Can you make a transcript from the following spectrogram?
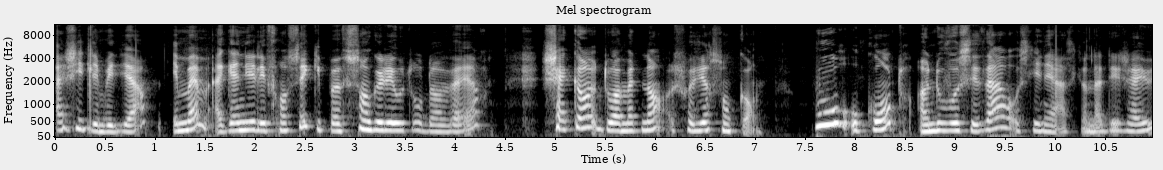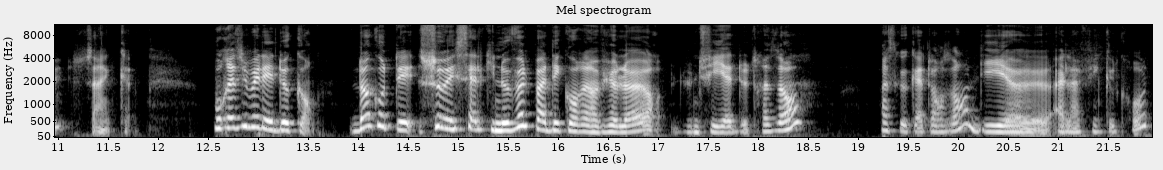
agite les médias et même a gagné les Français qui peuvent s'engueuler autour d'un verre. Chacun doit maintenant choisir son camp. Pour ou contre un nouveau César au cinéaste, il y en a déjà eu cinq. Pour résumer les deux camps, d'un côté, ceux et celles qui ne veulent pas décorer un violeur d'une fillette de 13 ans, presque 14 ans, dit euh, Alain Finkielkraut,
